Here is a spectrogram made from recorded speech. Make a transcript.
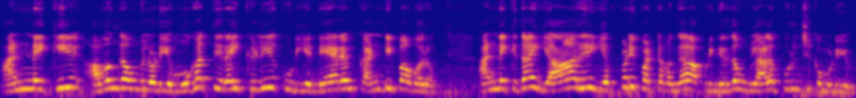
அன்னைக்கு அவங்க அவங்களுடைய முகத்திரை கிழியக்கூடிய நேரம் கண்டிப்பா வரும். அன்னைக்கு தான் யாரு எப்படிப்பட்டவங்க அப்படிங்கிறத உங்களால புரிஞ்சுக்க முடியும்.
